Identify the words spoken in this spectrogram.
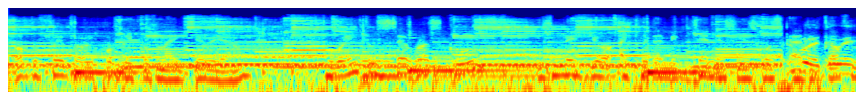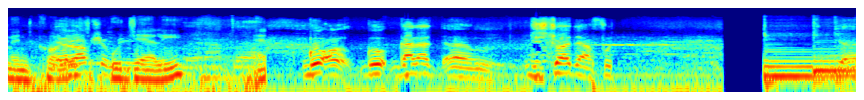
of the Federal Republic of Nigeria. He went to several schools. His major academic genesis was at the government college, Ughelli. And go on, go gather, um, destroy their food. Yeah,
